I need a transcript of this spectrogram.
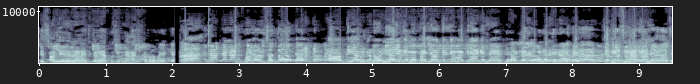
ਜੇ ਸਾਡੇ ਨੇ ਲੈਣਾ 'ਚ ਖੜਿਆ ਤੁਸੀਂ ਵੀ ਲੈਣਾ 'ਚ ਖੜੋ ਉਹਨਾਂ ਨੂੰ ਸੱਦੋ। ਆਪਦੀਆਂ ਨੋਨੀ ਵਾਲੀ ਕਿਵੇਂ ਪਹਿਲਾਂ ਅੰਦਰ ਜਮਾ ਕਰਾ ਕੇ ਲੈਣ ਤੇ ਲਾ ਕੇ ਕਰਾਉਣ ਇੱਥੇ ਖੜ ਕੇ? ਜਿਵੇਂ ਅਸੀਂ ਖੜੇ ਹਾਂ ਲੈਣਾ ਚ।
